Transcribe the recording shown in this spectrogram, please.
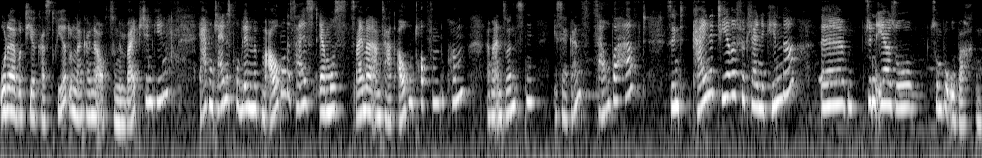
oder er wird hier kastriert und dann kann er auch zu einem Weibchen gehen. Er hat ein kleines Problem mit dem Augen, das heißt, er muss zweimal am Tag Augentropfen bekommen, aber ansonsten ist er ganz zauberhaft sind keine Tiere für kleine Kinder, äh, sind eher so zum Beobachten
